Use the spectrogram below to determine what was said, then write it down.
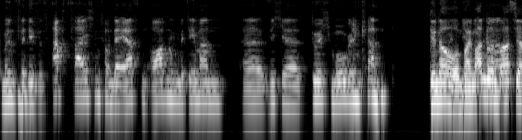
Münze, dieses Abzeichen von der ersten Ordnung, mit dem man äh, sich äh, durchmogeln kann. Genau, und beim anderen war es ja,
